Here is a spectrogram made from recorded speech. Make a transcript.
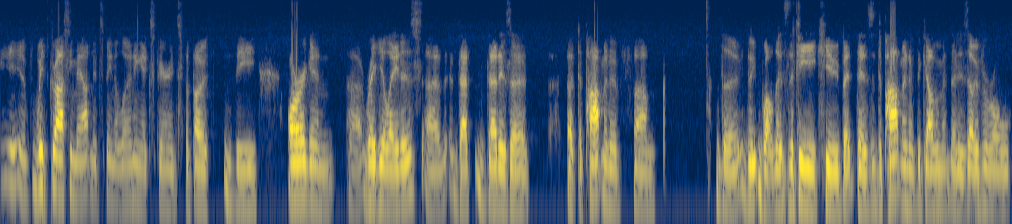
with Grassy Mountain, it's been a learning experience for both the Oregon uh, regulators. Uh, that that is a, a department of um, the, the well, there's the DEQ, but there's a department of the government that is overall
